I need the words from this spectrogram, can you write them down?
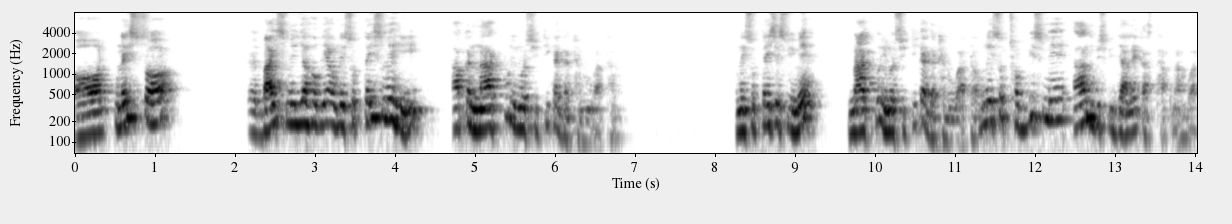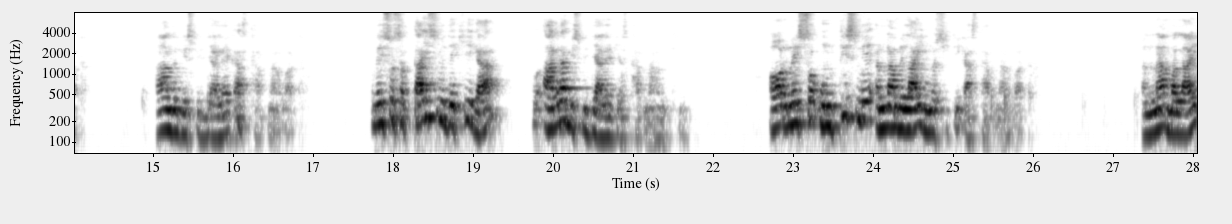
और 1922 में यह हो गया 1923 में ही आपका नागपुर यूनिवर्सिटी का गठन हुआ था। 1923 ईस्वी में नागपुर यूनिवर्सिटी का गठन हुआ था। 1926 में आंध्र विश्वविद्यालय का स्थापना हुआ था। आंध्र विश्वविद्यालय का स्थापना हुआ था। 1927 में देखिएगा तो आगरा विश्वविद्यालय की स्थापना हुई थी। और उन्नीस सौ उनतीस में अन्ना मलाई यूनिवर्सिटी का स्थापना हुआ था। अन्ना मलाई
